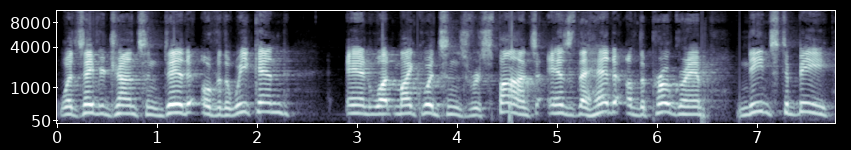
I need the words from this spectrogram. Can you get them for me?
What Xavier Johnson did over the weekend and what Mike Woodson's response as the head of the program needs to be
